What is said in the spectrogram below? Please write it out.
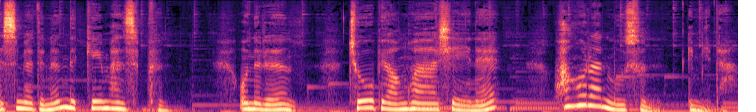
마음에 스며드는 느낌 한 스푼. 오늘은 조병화 시인의 황홀한 모순입니다.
